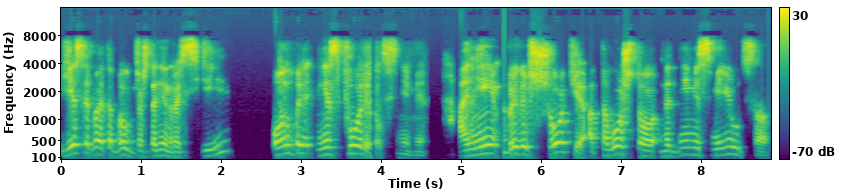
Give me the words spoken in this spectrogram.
Если бы это был гражданин России, он бы не спорил с ними. Они были в шоке от того, что над ними смеются.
